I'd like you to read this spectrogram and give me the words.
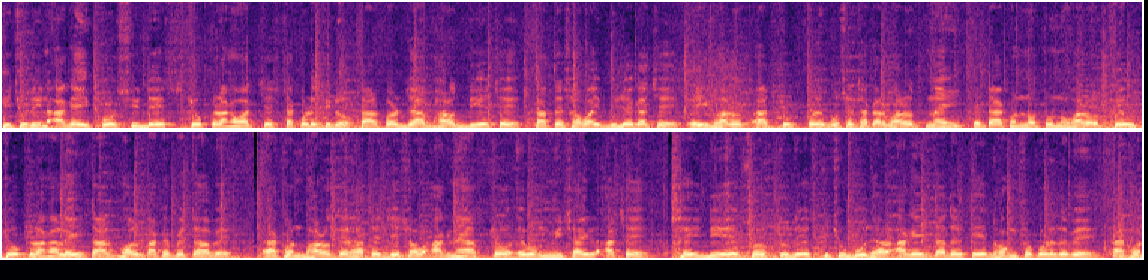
কিছুদিন আগেই পড়শি দেশ চোখ রাঙাবার চেষ্টা করেছিল। তারপর যা ভারত দিয়েছে, তাতে সবাই বুঝে গেছে, এই ভারত আর চুপ করে বসে থাকার ভারত নেই, এটা এখন নতুন ভারত। কেউ চোখ রাঙালেই তার ফল তাকে পেতে হবে। এখন ভারতের হাতে যেসব আগ্নেয়াস্ত্র এবং মিসাইল আছে, সেই দিয়ে শত্রু দেশ কিছু বোঝার আগেই তাদেরকে ধ্বংস করে দেবে। এখন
